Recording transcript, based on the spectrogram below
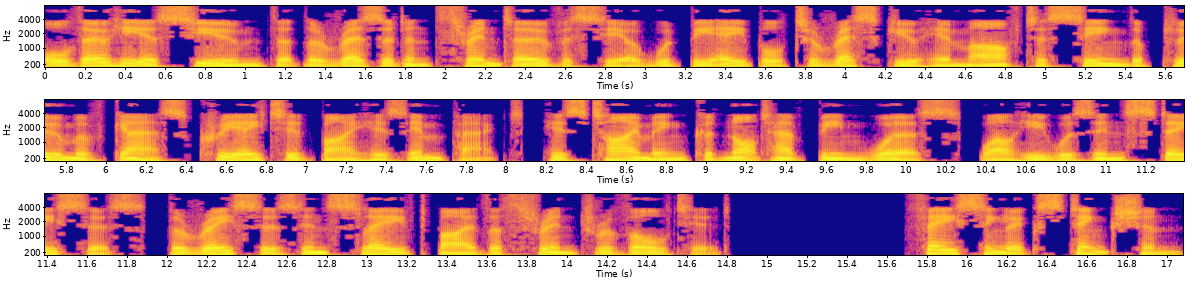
Although he assumed that the resident Thrint overseer would be able to rescue him after seeing the plume of gas created by his impact, his timing could not have been worse. While he was in stasis, the races enslaved by the Thrint revolted. Facing extinction,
